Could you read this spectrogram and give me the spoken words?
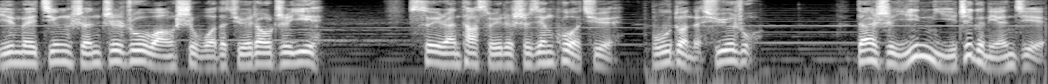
因为精神蜘蛛网是我的绝招之一，虽然它随着时间过去不断的削弱，但是以你这个年纪，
